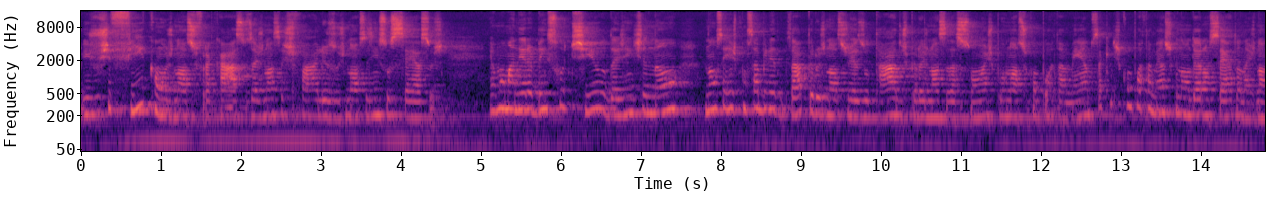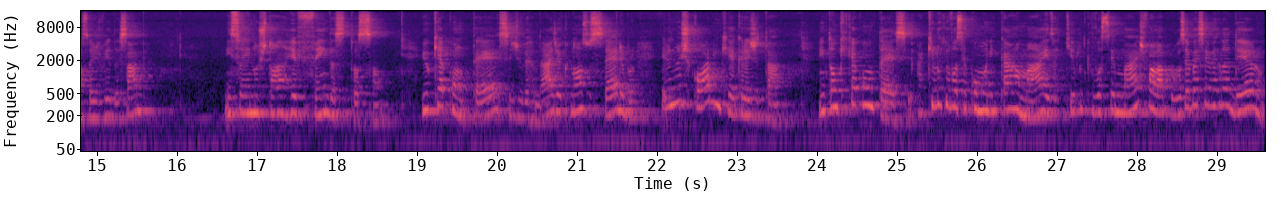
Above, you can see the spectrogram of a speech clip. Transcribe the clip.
e justificam os nossos fracassos, as nossas falhas, os nossos insucessos é uma maneira bem sutil da gente não, não se responsabilizar pelos nossos resultados, pelas nossas ações, por nossos comportamentos, aqueles comportamentos que não deram certo nas nossas vidas, sabe? Isso aí nos torna refém da situação. E o que acontece de verdade é que o nosso cérebro, ele não escolhe em que acreditar. Então, o que, que acontece? Aquilo que você comunicar mais, aquilo que você mais falar para você vai ser verdadeiro.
